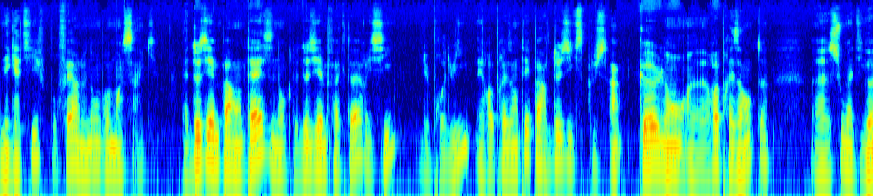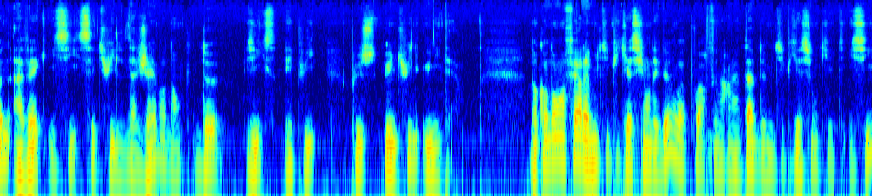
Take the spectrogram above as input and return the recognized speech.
négatives pour faire le nombre moins 5. La deuxième parenthèse, donc le deuxième facteur ici, du produit est représenté par 2x plus 1 que l'on euh, représente euh, sous Matigone avec ici ces tuiles d'algèbre, donc 2x et puis plus une tuile unitaire. Donc on va faire la multiplication des deux, on va pouvoir faire la table de multiplication qui est ici.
